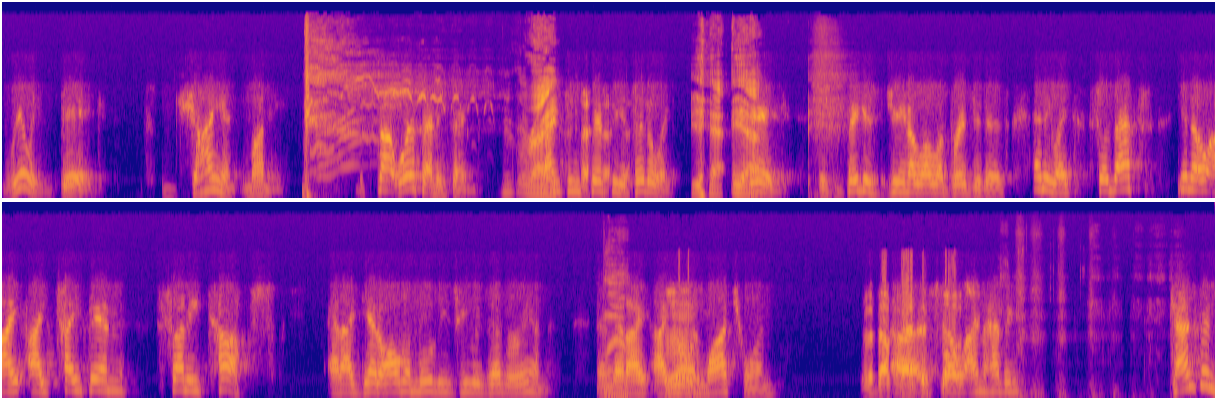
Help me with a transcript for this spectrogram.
really big, giant money. it's not worth anything. Right. 1950, it's Italy. Yeah. Yeah. Big, as big as Gina Lollobrigida is. Anyway, so that's you know I I type in Sonny Tufts, and I get all the movies he was ever in, and then I I go and hmm. watch one. What about Uh, Canton so I'm having Canton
